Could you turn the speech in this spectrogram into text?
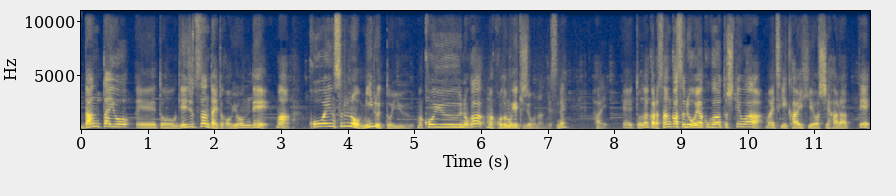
団体を、えーと、芸術団体とかを呼んで、まあ、公演するのを見るという、まあ、こういうのが、まあ、子ども劇場なんですね。はいえーと、だから参加する親子側としては毎月会費を支払って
